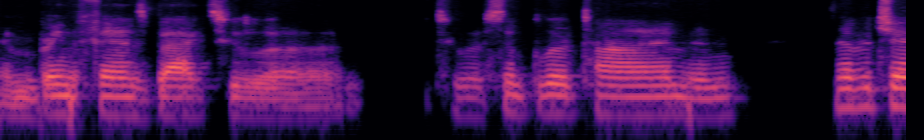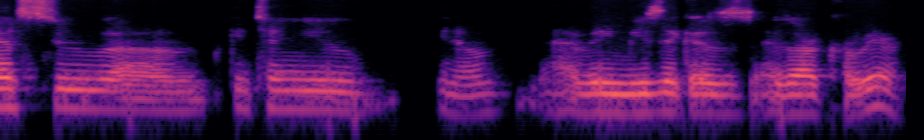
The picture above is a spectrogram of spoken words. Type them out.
and bring the fans back to a to a simpler time and have a chance to um, continue, you know, having music as as our career.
